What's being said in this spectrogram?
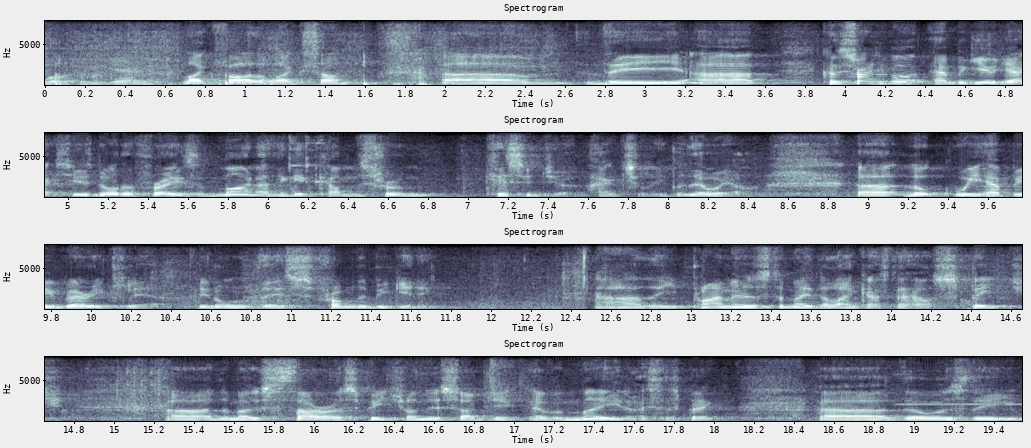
welcome again. Like father, like son. Um, the uh, constructive ambiguity actually is not a phrase of mine. I think it comes from Kissinger, actually, but there we are. Uh, look, we have been very clear in all of this from the beginning. Uh, the Prime Minister made the Lancaster House speech. Uh, the most thorough speech on this subject ever made, I suspect. Uh, there was the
